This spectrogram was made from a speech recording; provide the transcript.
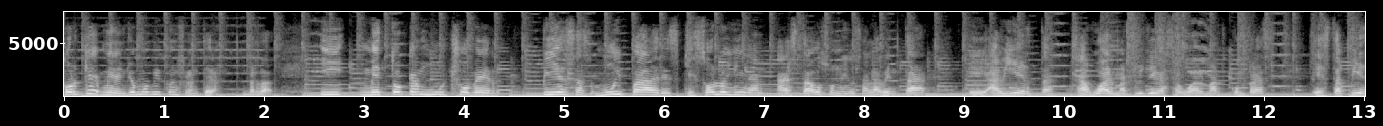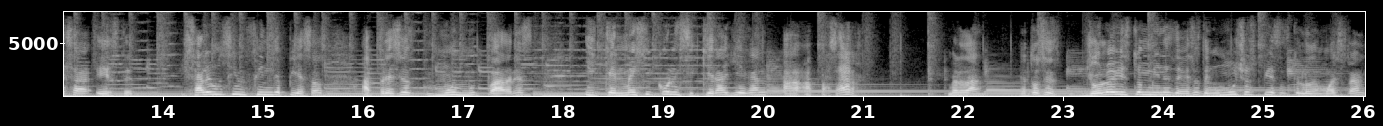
¿Por qué? Miren, yo moví con frontera, ¿verdad? Y me toca mucho ver piezas muy padres que solo llegan a Estados Unidos a la venta eh, abierta, o sea, Walmart, tú llegas a Walmart, compras esta pieza, este, sale un sinfín de piezas a precios muy, muy padres y que en México ni siquiera llegan a pasar, ¿verdad? Entonces, yo lo he visto miles de veces, tengo muchas piezas que lo demuestran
